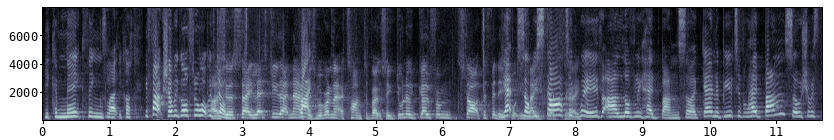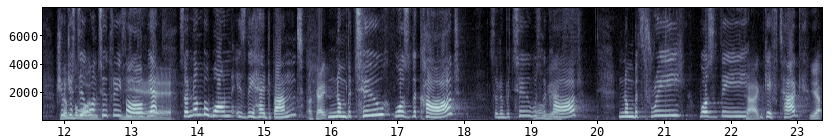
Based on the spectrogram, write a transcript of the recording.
You can make things like, because, in fact, shall we go through what we've done? I was going to say, let's do that now Right. because we're running out of time to vote. So do you want to go from start to finish? Yep, so we started with our lovely headband. So again, a beautiful headband. So should we, should we just do one. one, two, three, four? Yeah. Yep. So number one is the headband. Okay. Number two was the card. So number two was Oh, the yes. card. Number three was the Tag. gift tag. Yep.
